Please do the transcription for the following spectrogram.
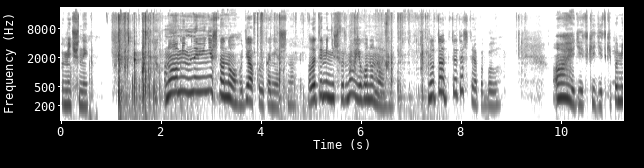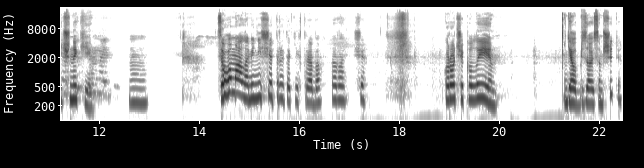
Помічник. Ну, не мені ж на ногу, дякую, звісно. Але ти мені швирнув його на ногу. Ну, та це теж треба було. Ой, дітки, дітки, помічники. Цього мало, мені ще три таких треба. Давай ще. Коротше, коли я обрізаю самшити,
